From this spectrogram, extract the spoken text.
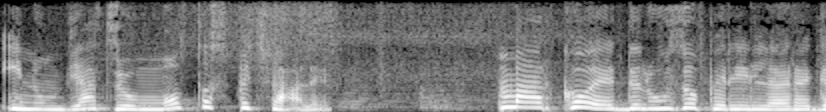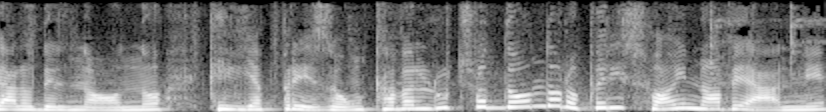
in un viaggio molto speciale. Marco è deluso per il regalo del nonno, che gli ha preso un cavalluccio dondolo per i suoi nove anni.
